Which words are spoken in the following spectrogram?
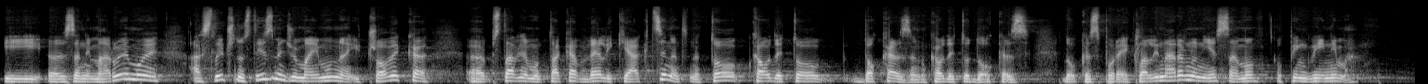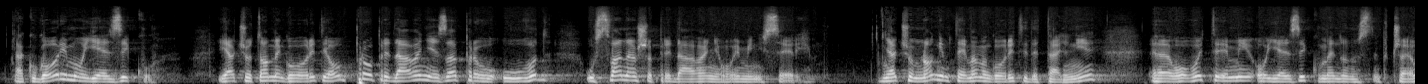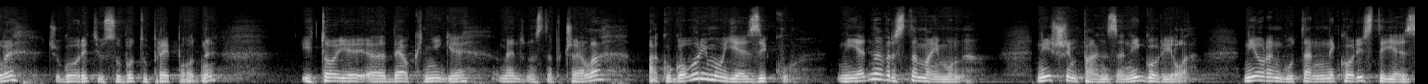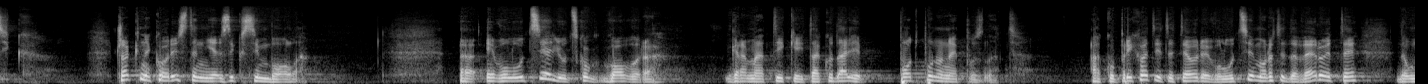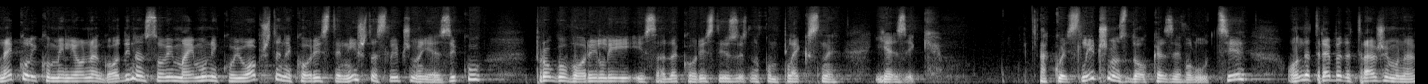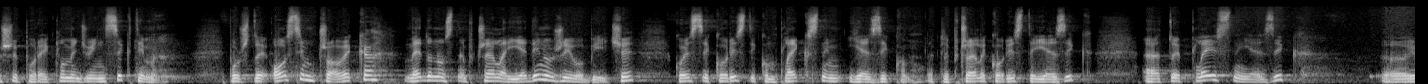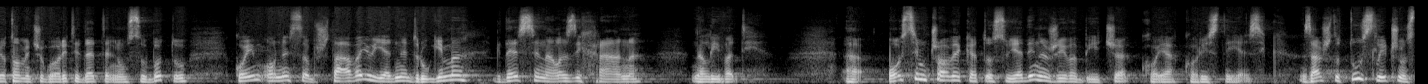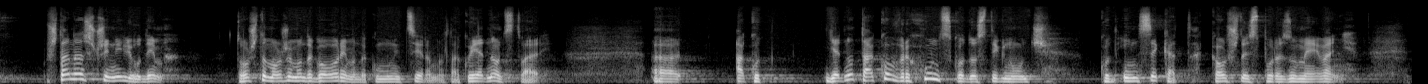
i e, zanemarujemo je, a sličnost između majmuna i čoveka e, stavljamo takav veliki akcenat na to kao da je to dokazano, kao da je to dokaz, dokaz porekla, ali naravno nije samo o pingvinima. Ako govorimo o jeziku, ja ću o tome govoriti, ovo prvo predavanje je zapravo uvod u sva naša predavanja u ovoj miniseriji. Ja ću o mnogim temama govoriti detaljnije, E, o ovoj temi o jeziku medonosne pčele ću govoriti u subotu prepodne i to je e, deo knjige Medonosna pčela. Ako govorimo o jeziku, nijedna vrsta majmuna ni šimpanza, ni gorila, ni orangutan ne koriste jezik. Čak ne koriste jezik simbola. E, evolucija ljudskog govora, gramatike i tako dalje potpuno nepoznata. Ako prihvatite teoriju evolucije, morate da verujete da u nekoliko miliona godina su ovi majmuni koji uopšte ne koriste ništa slično jeziku, progovorili i sada koriste izuzetno kompleksne jezike. Ako je sličnost dokaz evolucije, onda treba da tražimo naše poreklo među insektima, pošto je osim čoveka medonosna pčela jedino živo biće koje se koristi kompleksnim jezikom. Dakle, pčele koriste jezik, to je plesni jezik, e, i o tome ću govoriti detaljno u subotu, kojim one saopštavaju jedne drugima gde se nalazi hrana na livadi. Osim čoveka, to su jedina živa bića koja koriste jezik. Zašto tu sličnost? Šta nas čini ljudima? To što možemo da govorimo, da komuniciramo, tako jedna od stvari. Ako jedno tako vrhunsko dostignuće kod insekata, kao što je sporazumevanje,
